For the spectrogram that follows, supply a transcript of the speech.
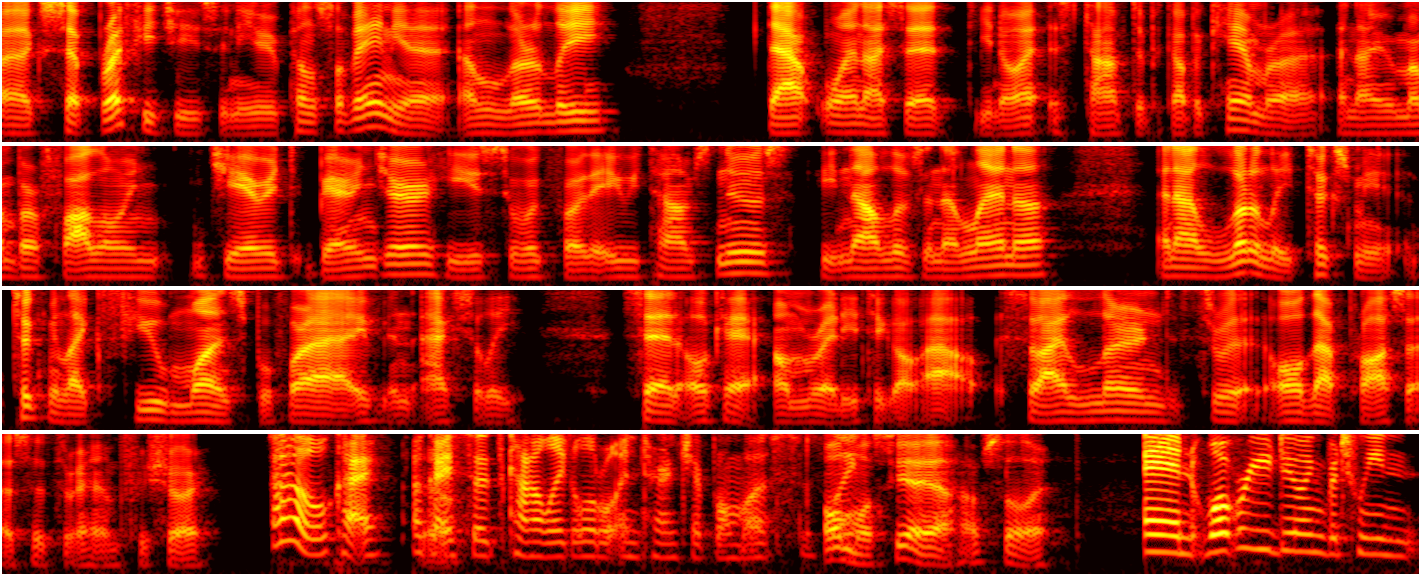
Uh, accept refugees in Erie, Pennsylvania. And literally, that when I said, you know, it's time to pick up a camera. And I remember following Jared Beringer. He used to work for the Erie Times News. He now lives in Atlanta. And I literally took me it took me like few months before I even actually said, okay, I'm ready to go out. So I learned through all that process through him for sure. Oh, okay. Okay, Yeah. so it's kind of like a little internship almost. It's like- Almost, yeah, yeah, absolutely. and what were you doing between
